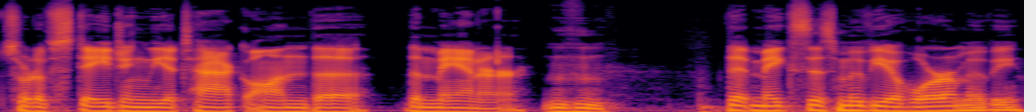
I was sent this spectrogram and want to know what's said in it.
sort of staging the attack on the the manor mm-hmm. that makes this movie a horror movie?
